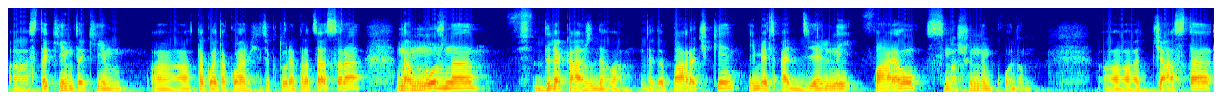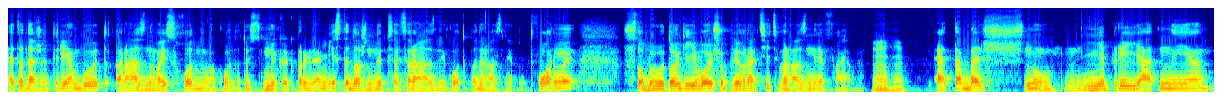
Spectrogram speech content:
э, с таким, таким, э, такой, такой архитектурой процессора, нам нужно для каждого вот этой парочки иметь отдельный файл с машинным кодом. А, часто это даже требует разного исходного кода. То есть мы, как программисты, должны написать разный код под разные платформы, чтобы в итоге его еще превратить в разные файлы. Угу. Это больш... ну, неприятные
